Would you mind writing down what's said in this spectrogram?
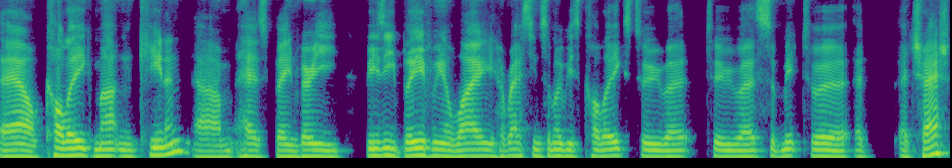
our colleague, Martin Kiernan, um, has been very busy beavering away, harassing some of his colleagues to, uh, to uh, submit to a, a, a chat.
